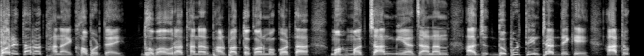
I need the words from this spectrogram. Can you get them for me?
পরে তারা থানায় খবর দেয়। ধোবাউড়া থানার ভারপ্রাপ্ত কর্মকর্তা মোহাম্মদ চান মিয়া জানান, আজ দুপুর তিনটার দিকে আটক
